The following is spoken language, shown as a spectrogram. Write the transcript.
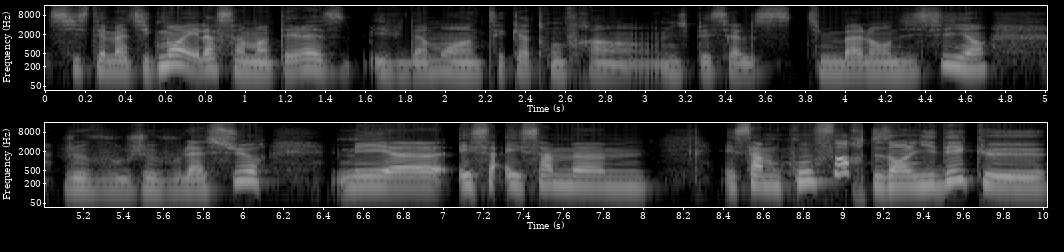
systématiquement. Et là, ça m'intéresse. Évidemment, un de ces quatre, on fera un- une spéciale Timbaland ici, hein, je vous, l'assure. Mais euh, et, ça, me, conforte dans l'idée que-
